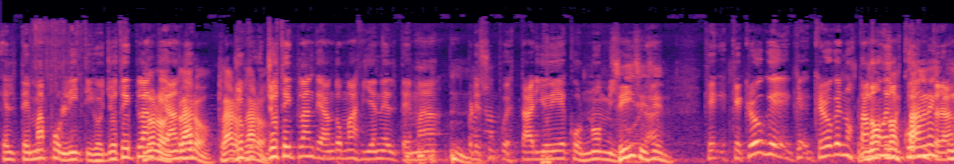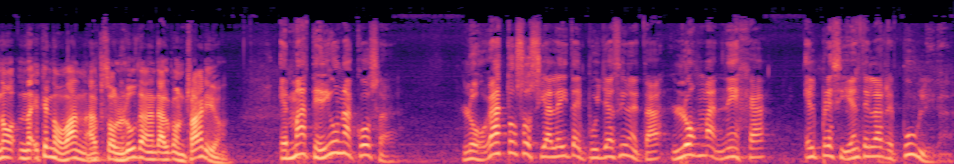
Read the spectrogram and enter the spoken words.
el tema político. Yo estoy planteando. claro, claro, yo, claro. yo estoy planteando más bien el tema presupuestario y económico. Sí, sí, sí. Que, creo que, creo que no estamos en contra. no, es que no van, absolutamente al contrario. Es más, te digo una cosa. Los gastos sociales de Itaipú y los maneja el presidente de la República.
